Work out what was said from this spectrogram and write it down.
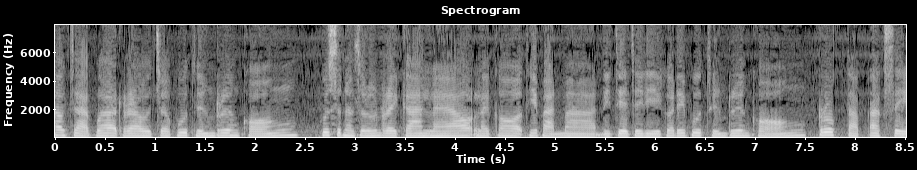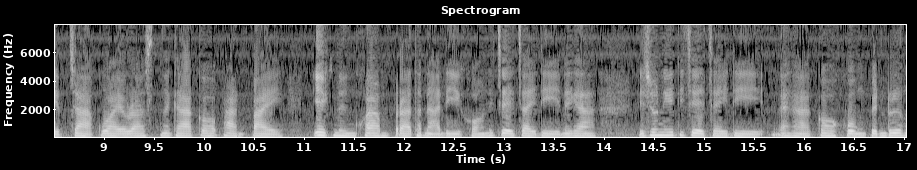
นอกจากว่าเราจะพูดถึงเรื่องของผู้สนับสนุนรายการแล้ว และก็ที่ผ่านมาดีเจใจดีก็ได้พูดถึงเรื่องของโรคตับอักเสบจากไวรัสนะคะก็ผ่านไปอีกหนึ่งความปรารถนาดีของดีเจใจดีนะคะ ในช่วงนี้ดีเจใจดีนะคะก็คงเป็นเรื่อง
